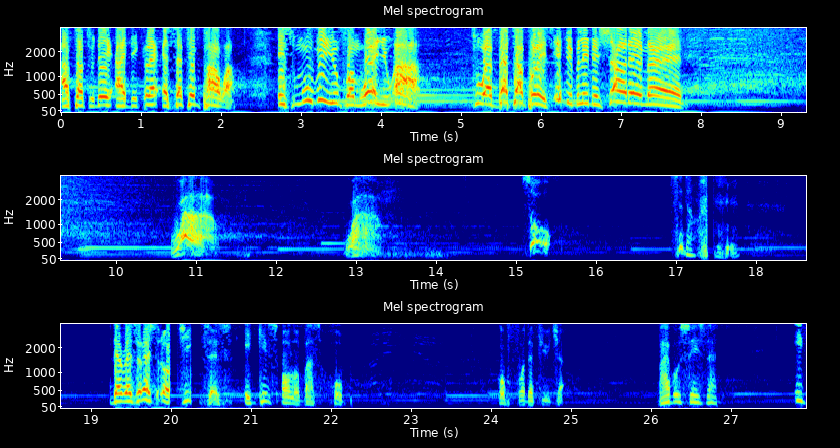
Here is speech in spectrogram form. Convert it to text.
After today, I declare a certain power is moving you from where you are to a better place. If you believe it, shout amen. Wow. Wow. So, sit down. the resurrection of Jesus, it gives all of us hope. Hope for the future. Bible says that if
